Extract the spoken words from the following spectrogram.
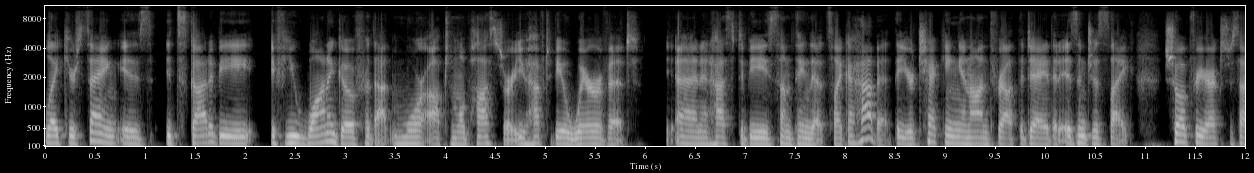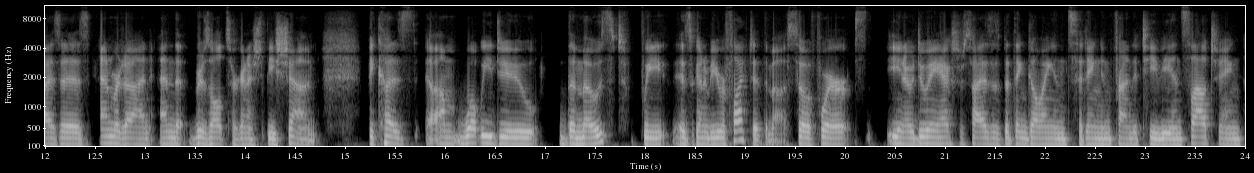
like you're saying, is it's got to be if you want to go for that more optimal posture, you have to be aware of it. And it has to be something that's like a habit that you're checking in on throughout the day that isn't just like show up for your exercises and we're done and the results are going to be shown. Because um, what we do the most we is going to be reflected the most. So if we're, you know, doing exercises, but then going and sitting in front of the TV and slouching,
